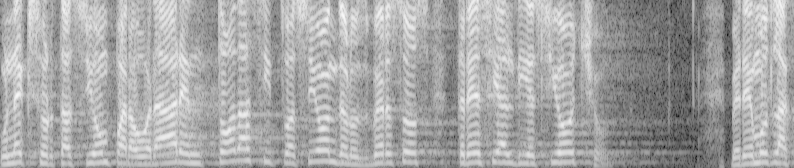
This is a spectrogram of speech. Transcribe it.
una exhortación para orar en toda situación de los versos 13 al 18. Veremos la,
